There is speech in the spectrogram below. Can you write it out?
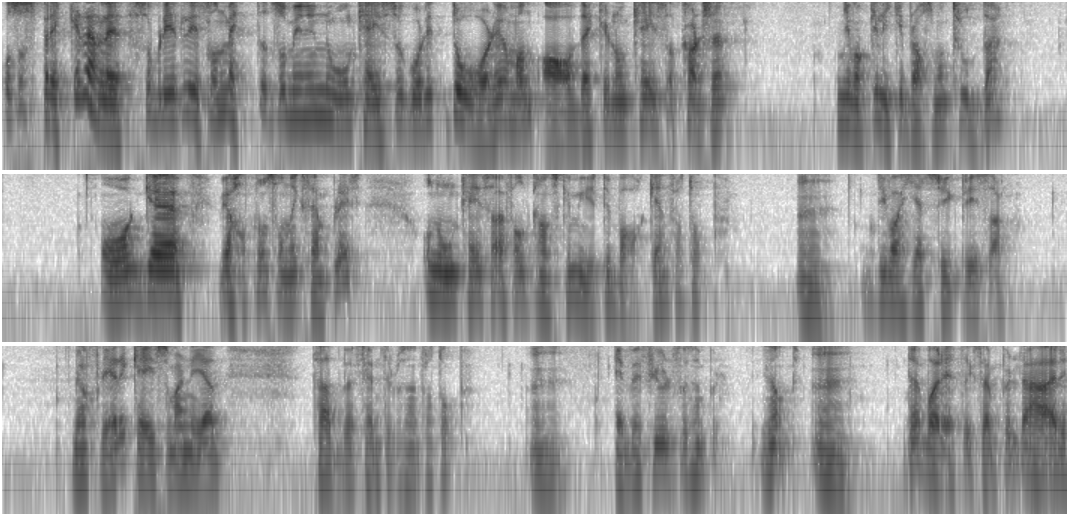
Og så sprekker den litt. Så blir det litt sånn mettet. Så begynner noen case å gå litt dårlig, og man avdekker noen case at kanskje de var ikke like bra som man trodde. Og eh, vi har hatt noen sånne eksempler. Og noen case har falt ganske mye tilbake igjen fra topp. De var helt sykt prisa. Vi har flere case som er ned 30-50% fra topp. Everfuel, for eksempel. Det er bare ett eksempel. Det er,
